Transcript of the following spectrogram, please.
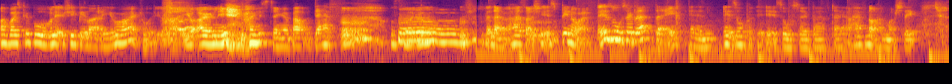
otherwise people will literally be like, Are you alright, Claudia? Like, you're only posting about death. Like, oh. But no, it has actually, it's been alright. It is also birthday. and it, is al- it is also birthday. I have not had much sleep.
